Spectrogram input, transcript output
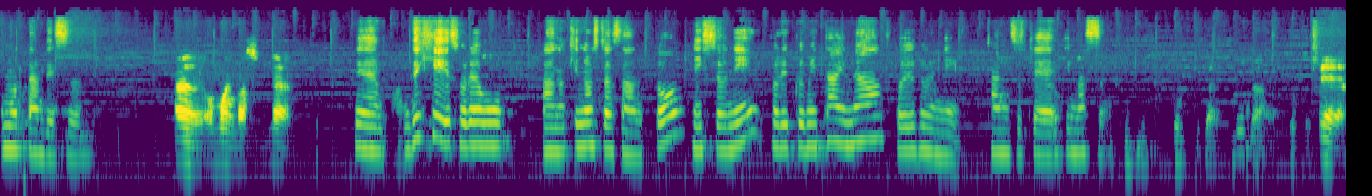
思ったんです。はい、思いますね。で、ぜひそれをあの木下さんと一緒に取り組みたいなというふうに感じています。で、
